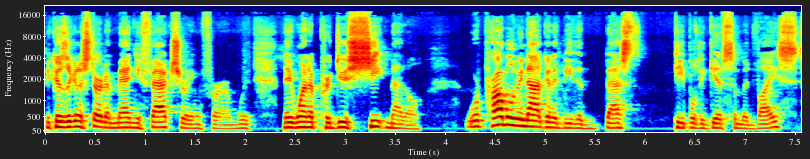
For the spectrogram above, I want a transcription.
because they're going to start a manufacturing firm with they want to produce sheet metal we're probably not going to be the best people to give some advice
